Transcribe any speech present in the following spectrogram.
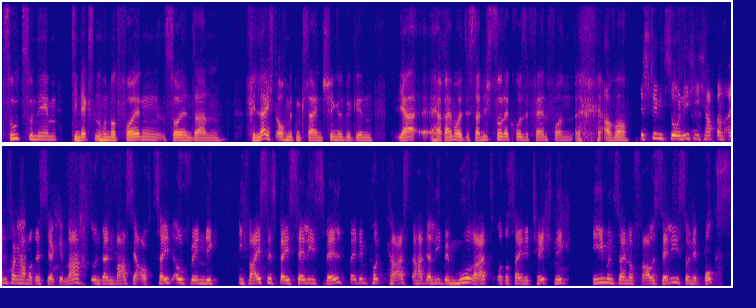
zuzunehmen. Die nächsten 100 Folgen sollen dann vielleicht auch mit einem kleinen Jingle beginnen. Ja, Herr Reimold ist da nicht so der große Fan von, aber. Es stimmt so nicht. Ich habe am Anfang haben wir das ja gemacht und dann war es ja auch zeitaufwendig. Ich weiß es bei Sallys Welt, bei dem Podcast, da hat der liebe Murat oder seine Technik ihm und seiner Frau Sally so eine Box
